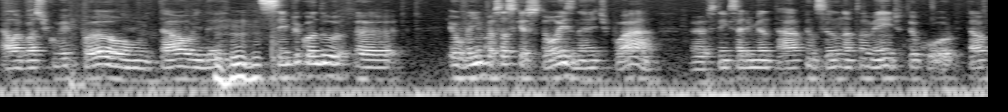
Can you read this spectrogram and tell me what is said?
ela gosta de comer pão e tal, e daí Uhum. sempre quando ah, eu venho com essas questões, né? Tipo, ah, ah, tu tem que se alimentar pensando na tua mente, no teu corpo e tal.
